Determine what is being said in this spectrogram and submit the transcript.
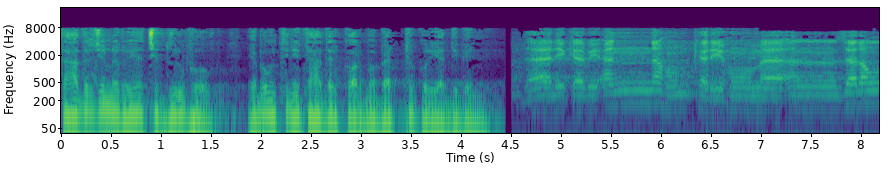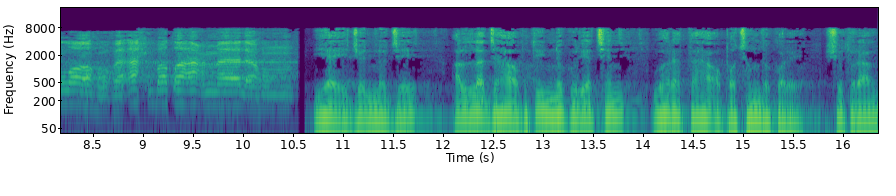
তাহাদের জন্য রহিয়াছে দুর্ভোগ এবং তিনি তাহাদের কর্ম ব্যর্থ করিয়া দিবেন। ইহা এই জন্য যে আল্লাহ যাহা অবতীর্ণ করিয়াছেন উহারা তাহা অপছন্দ করে। সুতরাং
